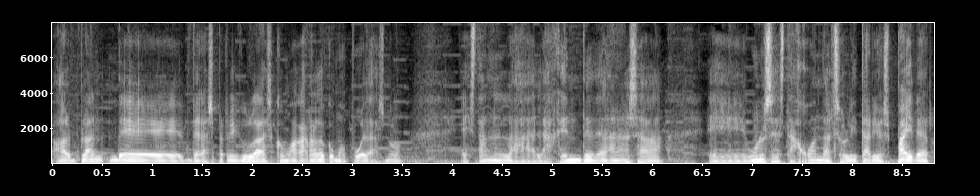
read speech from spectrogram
al plan de, de las películas como agárralo como puedas, ¿no? Están la, gente de la NASA, eh, uno se está jugando al solitario Spider,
